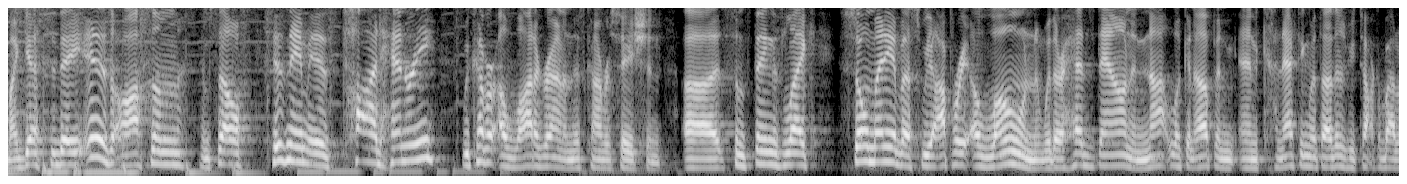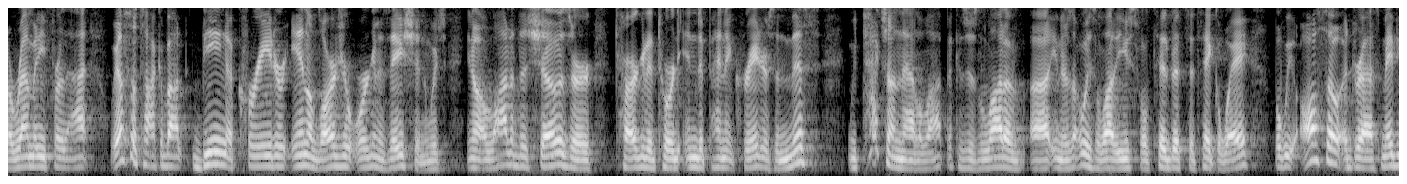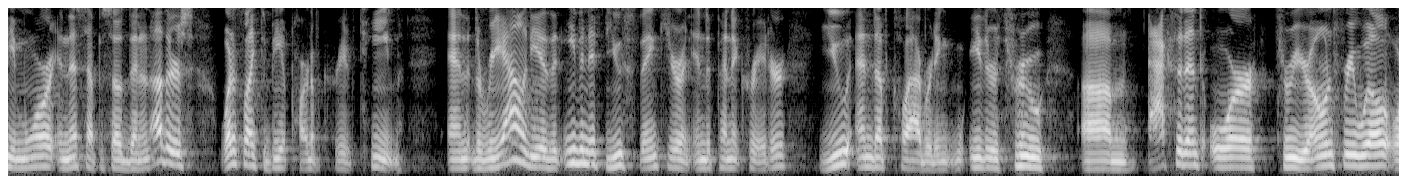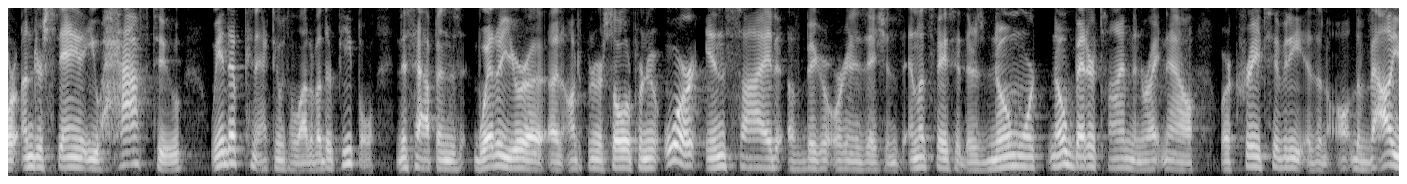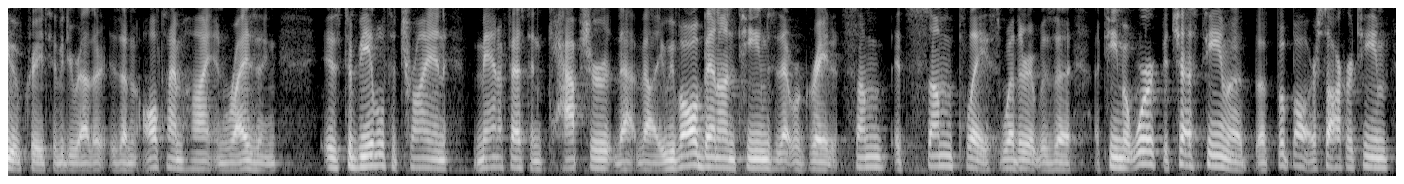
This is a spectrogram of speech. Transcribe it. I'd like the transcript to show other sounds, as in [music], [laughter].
My guest today is awesome himself. His name is Todd Henry. We cover a lot of ground in this conversation. Uh, some things like so many of us, we operate alone with our heads down and not looking up and, and connecting with others. We talk about a remedy for that. We also talk about being a creator in a larger organization, which, you know, a lot of the shows are targeted toward independent creators. And this, we touch on that a lot because there's a lot of, uh, you know, there's always a lot of useful tidbits to take away. But we also address, maybe more in this episode than in others, what it's like to be a part of a creative team. And the reality is that even if you think you're an independent creator, you end up collaborating either through um, accident or through your own free will or understanding that you have to. We end up connecting with a lot of other people. And this happens whether you're a, an entrepreneur, solopreneur, or inside of bigger organizations. And let's face it, there's no more, no better time than right now, where creativity is an all, the value of creativity rather is at an all-time high and rising is to be able to try and manifest and capture that value. We've all been on teams that were great at some at some place, whether it was a, a team at work, the chess team, a, a football or soccer team,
